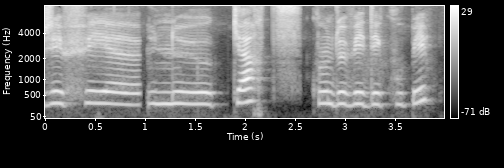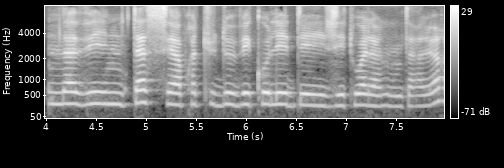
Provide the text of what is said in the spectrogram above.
J'ai fait euh, une carte qu'on devait découper. On avait une tasse et après tu devais coller des étoiles à l'intérieur.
